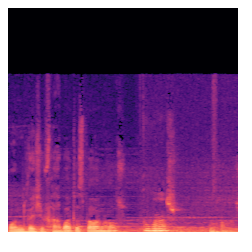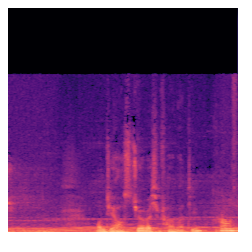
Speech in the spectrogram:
Und welche Farbe hat das Bauernhaus? Orange. Orange. Und die Haustür, welche Farbe hat die? Braun.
